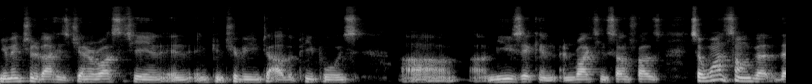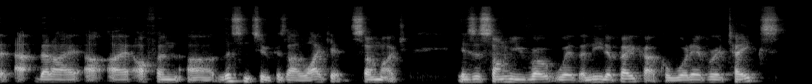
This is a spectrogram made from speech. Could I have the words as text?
you mentioned about his generosity in, in, in contributing to other people's uh, uh, music and, and, writing songs for others. So one song that that uh, that I uh, I often uh, listen to because I like it so much is a song he wrote with Anita Baker called "Whatever It Takes,"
